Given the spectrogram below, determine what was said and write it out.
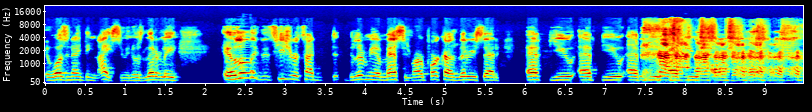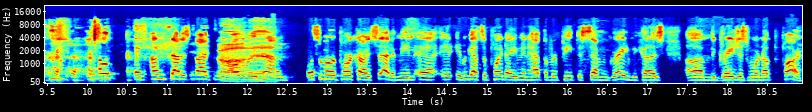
it wasn't anything nice. I mean, it was literally. It was only the teacher was trying to deliver me a message. My report cards literally said, F you, F you, F you, F you. and unsatisfactory oh, all the way man. down. That's what my report card said. I mean, uh, it even got to the point I even had to repeat the seventh grade because um, the grades just weren't up to par.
